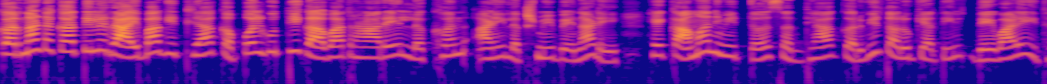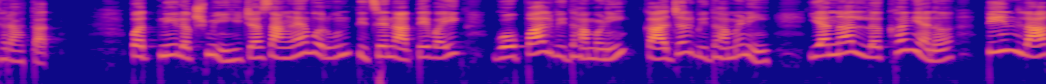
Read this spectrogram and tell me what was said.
कर्नाटकातील रायबाग इथल्या कपलगुत्ती गावात राहणारे लखन आणि लक्ष्मी बेनाडे हे कामानिमित्त सध्या करवीर तालुक्यातील देवाळे इथं राहतात. पत्नी लक्ष्मी हिच्या सांगण्यावरून तिचे नातेवाईक गोपाल विधामणी काजल विधामणी यांना लखन यानं तीन लाख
